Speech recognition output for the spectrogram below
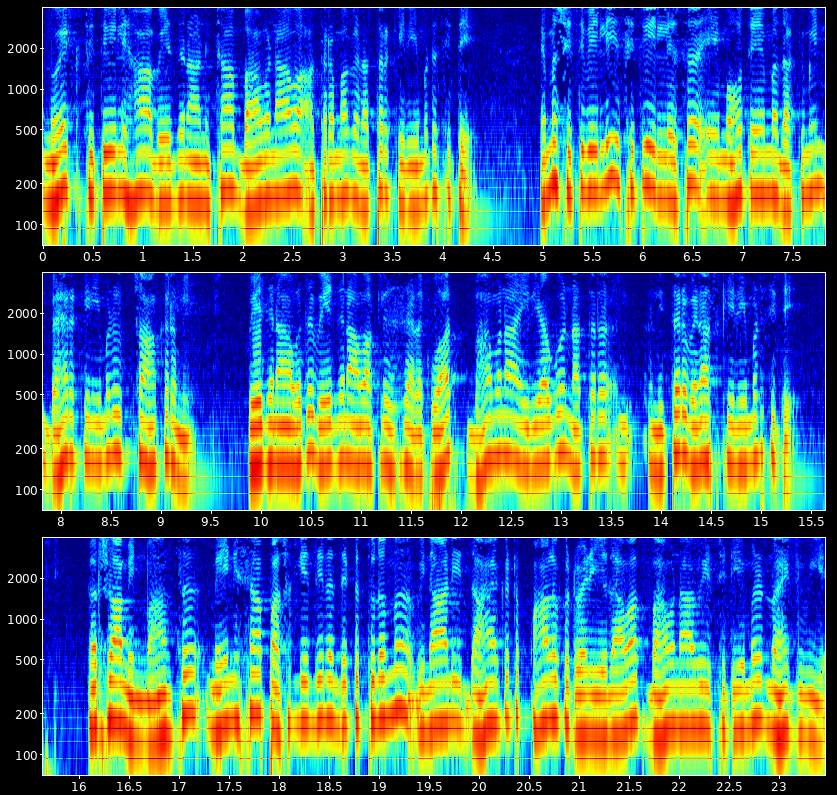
නොඑක් සිතවිලි හා වේදනා නිසා භාවනාව අතරමඟ නතර කිරීමට සිටේ. එම සිතවිලි සිතවිලි ලෙස ඒ මොහොතේම දකිමින් බැහැර කිරීමට උත්සාහ කරමි. වේදනාවද වේදනාවක් ලෙස සැලකුවත් භාවනා ඉරියව්ව නතර නිතර වෙනස් කිරීමට සිටේ. ගරු ස්වාමින් වහන්සේ මේ නිසා පසුගිය දින දෙක තුලම විනාඩි 10කට 15කට වැඩි වේලාවක් භාවනාවේ සිටීමට නොහැකි විය.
